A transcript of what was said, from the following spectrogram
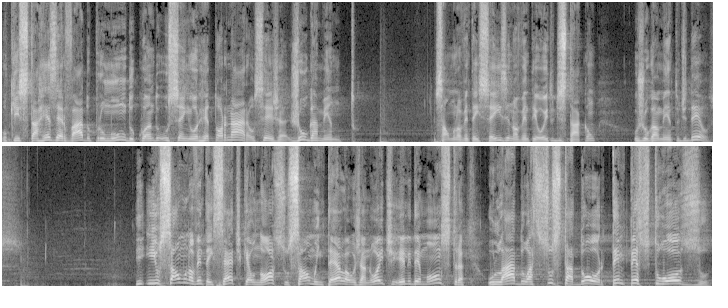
o que está reservado para o mundo quando o Senhor retornar, ou seja, julgamento. Salmo 96 e 98 destacam o julgamento de Deus. E, e, o Salmo 97, que é o nosso salmo em tela hoje à noite, ele demonstra o lado assustador, tempestuoso,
